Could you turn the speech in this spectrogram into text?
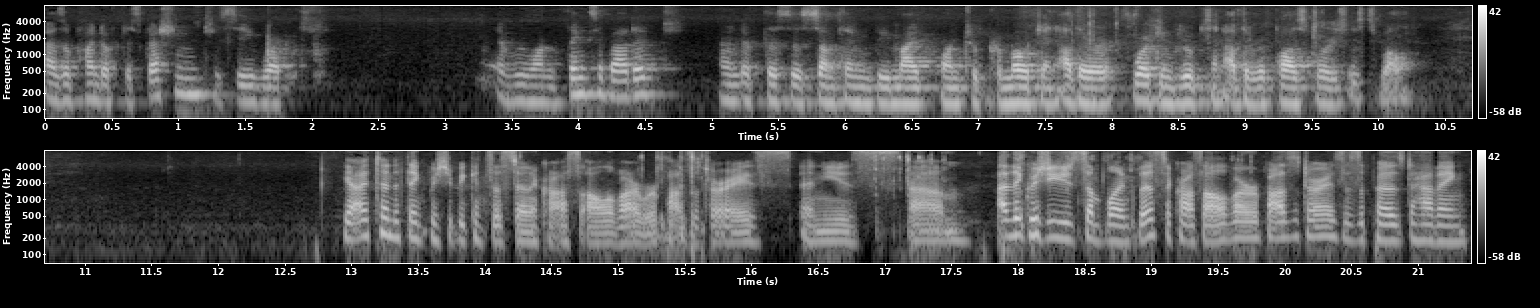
as a point of discussion to see what everyone thinks about it. And if this is something we might want to promote in other working groups and other repositories as well. Yeah, I tend to think we should be consistent across all of our repositories and use, um, I think we should use something like this across all of our repositories as opposed to having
